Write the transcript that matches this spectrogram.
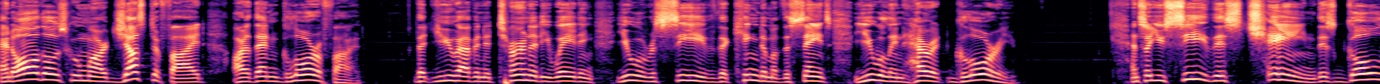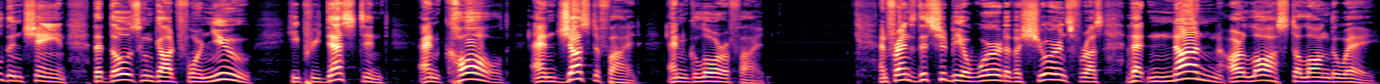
And all those whom are justified are then glorified. That you have an eternity waiting. You will receive the kingdom of the saints. You will inherit glory. And so you see this chain, this golden chain, that those whom God foreknew, he predestined and called and justified and glorified. And friends, this should be a word of assurance for us that none are lost along the way.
